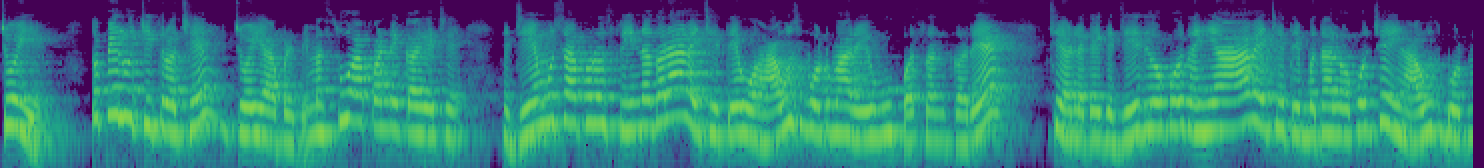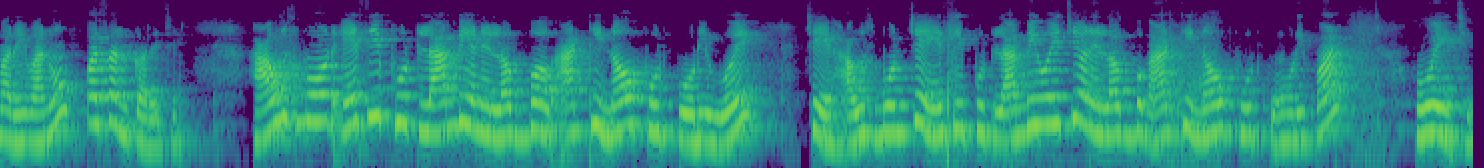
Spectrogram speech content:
જોઈએ. તો પેલું ચિત્ર છે, જોઈએ આપણે તેમાં શું આપણને કહે છે કે જે મુસાફરો શ્રીનગર આવે છે તેઓ હાઉસ બોટમાં રહેવું પસંદ કરે છે. એટલે કહે કે જે લોકો અહીંયા આવે છે તે બધા લોકો છે એ હાઉસ બોટમાં રહેવાનું પસંદ કરે છે. હાઉસ બોટ એંસી ફૂટ લાંબી અને લગભગ આઠથી નવ ફૂટ પહોળી હોય છે. હાઉસ બોટ છે એંસી ફૂટ લાંબી હોય છે અને લગભગ આઠથી નવ ફૂટ પહોળી પણ હોય છે.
